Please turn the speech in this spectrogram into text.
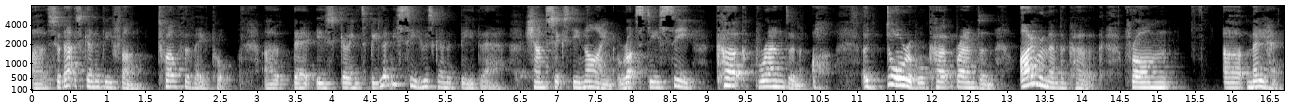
Uh, so that's going to be fun. 12th of April. Uh, there is going to be, let me see who's going to be there. Sham 69, Ruts DC, Kirk Brandon. Oh, adorable Kirk Brandon. I remember Kirk from uh, Mayhem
